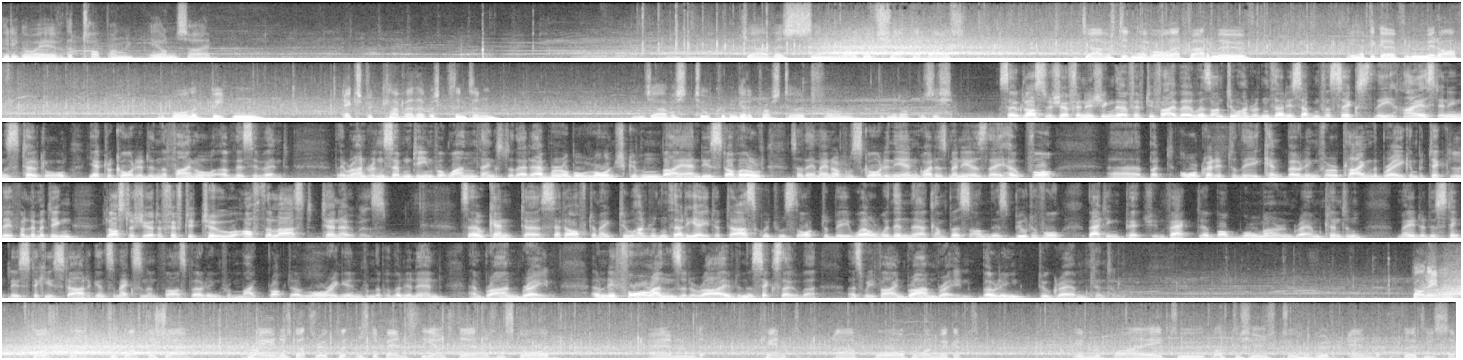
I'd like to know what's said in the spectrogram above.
hitting away over the top on the onside. Jarvis, and what a good shot that was. Jarvis didn't have all that far to move. He had to go from mid-off. The ball had beaten extra cover. That was Clinton. And Jarvis still couldn't get across to it from the mid-off position. So Gloucestershire finishing their 55 overs on 237 for 6, the highest innings total yet recorded in the final of this event. They were 117 for 1 thanks to that admirable launch given by Andy Stovold, so they may not have scored in the end quite as many as they hoped for. Uh, but all credit to the Kent bowling for applying the break and particularly for limiting Gloucestershire to 52 off the last 10 overs. So Kent uh, set off to make 238, a task which was thought to be well within their compass on this beautiful batting pitch. In fact, uh, Bob Woolmer and Graham Clinton made a distinctly sticky start against some excellent fast bowling from Mike Procter roaring in from the pavilion end and Brian Brain. Only four runs had arrived in the sixth over as we find Brian Brain bowling to Graham Clinton. Bowling first blood to Gloucestershire. Brain has got through Clinton's defence. The youngster hasn't scored. And Kent are four for one wicket in reply to Gloucestershire's 237.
